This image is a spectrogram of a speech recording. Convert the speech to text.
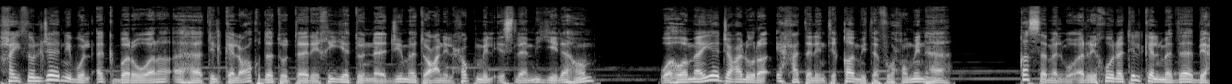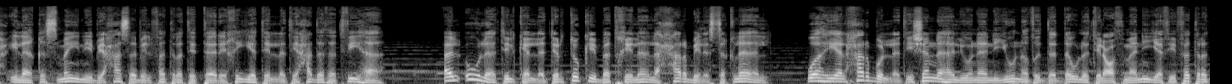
حيث الجانب الأكبر وراءها تلك العقدة التاريخية الناجمة عن الحكم الإسلامي لهم وهو ما يجعل رائحة الانتقام تفوح منها قسم المؤرخون تلك المذابح إلى قسمين بحسب الفترة التاريخية التي حدثت فيها. الأولى تلك التي ارتكبت خلال حرب الاستقلال وهي الحرب التي شنها اليونانيون ضد الدولة العثمانية في فترة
